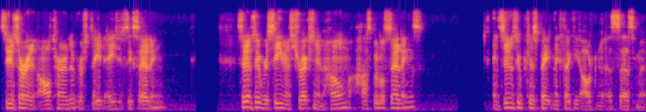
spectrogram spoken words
Students who are in an alternative or state agency setting. Students who receive instruction in home hospital settings. And students who participate in the Kentucky Alternate Assessment.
